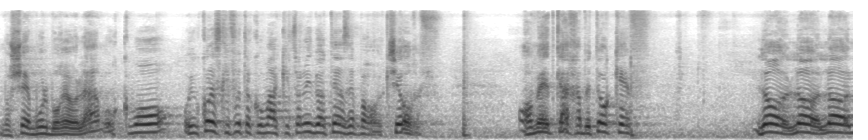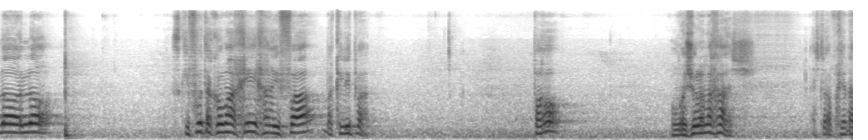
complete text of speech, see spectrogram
משה, מול בורא עולם, הוא כמו, הוא עם כל הזקיפות הקומה הקיצונית ביותר זה פרעה, קשה עורף. עומד ככה בתוקף, לא, לא, לא, לא, לא. זקיפות הקומה הכי חריפה בקליפה. פרעה. הוא משול לנחש. יש לו הבחינה,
